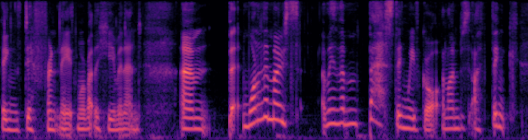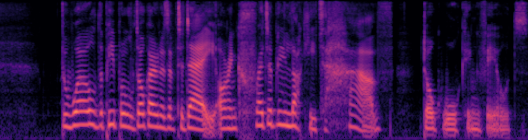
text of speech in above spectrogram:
things differently. It's more about the human end. Um, but one of the most, I mean, the best thing we've got, and I'm, I think the world, the people, dog owners of today are incredibly lucky to have dog walking fields.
